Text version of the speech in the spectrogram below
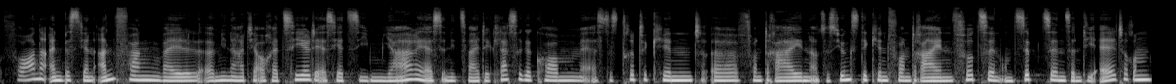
vorne ein bisschen anfangen, weil äh, Mina hat ja auch erzählt, er ist jetzt sieben Jahre, er ist in die zweite Klasse gekommen, er ist das dritte Kind äh, von dreien, also das jüngste Kind von dreien, 14 und 17 sind die Älteren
